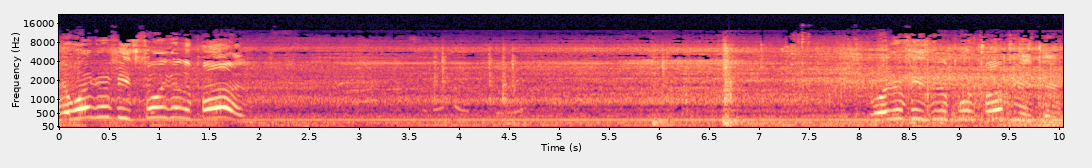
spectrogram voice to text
I wonder if he's filling in the pond. I wonder if he's gonna pour concrete there.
